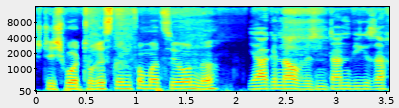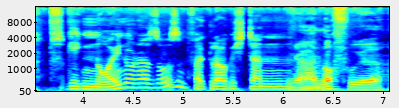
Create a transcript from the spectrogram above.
Stichwort Touristeninformation, ne? Ja, genau. Wir sind dann, wie gesagt, gegen neun oder so sind wir, glaube ich, dann. Ja, ähm, noch früher.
